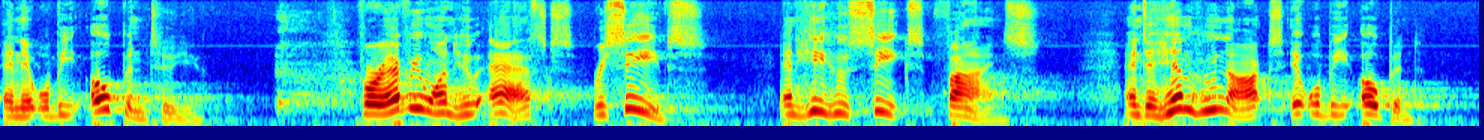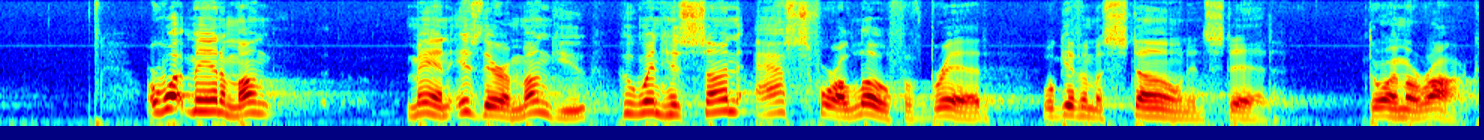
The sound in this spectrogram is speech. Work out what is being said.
and it will be open to you. For everyone who asks receives and he who seeks finds. And to him who knocks, it will be opened. Or what man among man is there among you who, when his son asks for a loaf of bread, will give him a stone instead? Throw him a rock.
